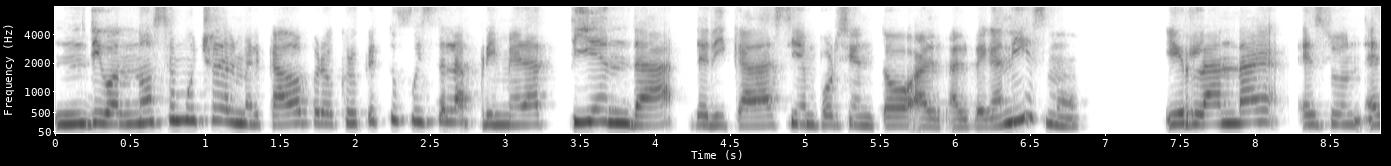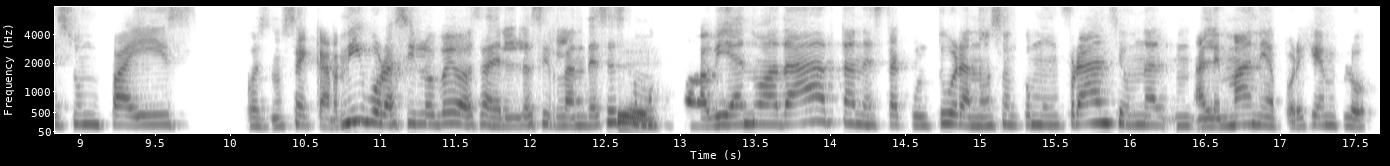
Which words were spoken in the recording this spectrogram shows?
digo, no sé mucho del mercado, pero creo que tú fuiste la primera tienda dedicada 100% al, al veganismo. Irlanda es un, es un país, pues no sé, carnívoro, así lo veo. O sea, los irlandeses como que todavía no adaptan esta cultura, no son como un Francia, una, Alemania, por ejemplo.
